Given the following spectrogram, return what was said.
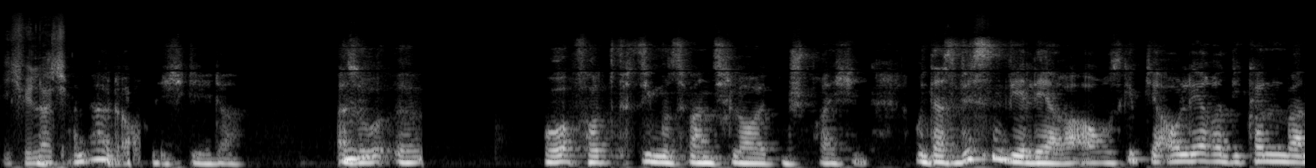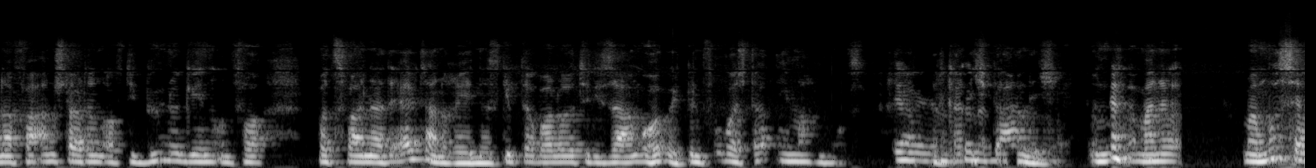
Ich will das euch. Kann halt auch nicht jeder. Also mhm. äh, vor, vor 27 Leuten sprechen. Und das wissen wir Lehrer auch. Es gibt ja auch Lehrer, die können bei einer Veranstaltung auf die Bühne gehen und vor, vor 200 Eltern reden. Es gibt aber Leute, die sagen, oh, ich bin froh, was ich das nicht machen muss. Ja, ja, das kann genau. ich gar nicht. Und meine, man muss ja,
